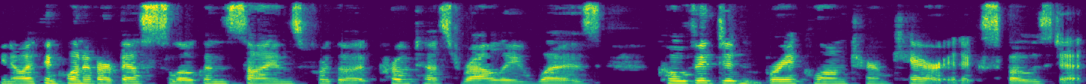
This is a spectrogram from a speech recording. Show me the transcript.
You know, I think one of our best slogan signs for the protest rally was COVID didn't break long term care, it exposed it.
